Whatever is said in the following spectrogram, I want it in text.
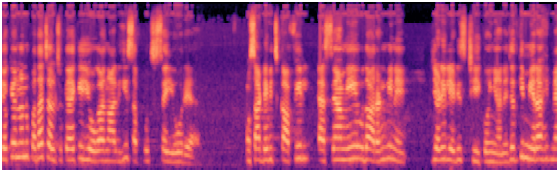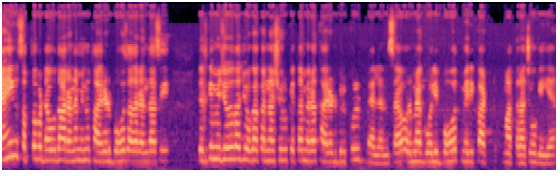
ਕਿਉਂਕਿ ਉਹਨਾਂ ਨੂੰ ਪਤਾ ਚੱਲ ਚੁੱਕਾ ਹੈ ਕਿ ਯੋਗਾ ਨਾਲ ਹੀ ਸਭ ਕੁਝ ਸਹੀ ਹੋ ਰਿਹਾ ਹੈ। ਔਰ ਸਾਡੇ ਵਿੱਚ ਕਾਫੀ ਐਸਿਆਂ ਵੀ ਉਦਾਹਰਣ ਵੀ ਨੇ, ਜਿਹੜੀ ਲੇਡੀਜ਼ ਠੀਕ ਹੋਈਆਂ ਨੇ, ਜਦਕਿ ਮੇਰਾ ਹੀ ਮੈਂ ਹੀ ਸਭ ਤੋਂ ਵੱਡਾ ਉਦਾਹਰਣ ਹੈ, ਮੈਨੂੰ ਥਾਇਰਾਇਡ ਬਹੁਤ ਜ਼ਿਆਦਾ ਰਹਿੰਦਾ ਸੀ, ਜਦਕਿ ਮੈਂ ਜਦੋਂ ਦਾ ਯੋਗਾ ਕਰਨਾ ਸ਼ੁਰੂ ਕੀਤਾ, ਮੇਰਾ ਥਾਇਰਾਇਡ ਬਿਲਕੁਲ ਬੈਲੈਂਸ ਹੈ ਔਰ ਮੈਂ ਗੋਲੀ ਬਹੁਤ ਮੇਰੀ ਘੱਟ ਮਾਤਰਾ 'ਚ ਹੋ ਗਈ ਹੈ।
